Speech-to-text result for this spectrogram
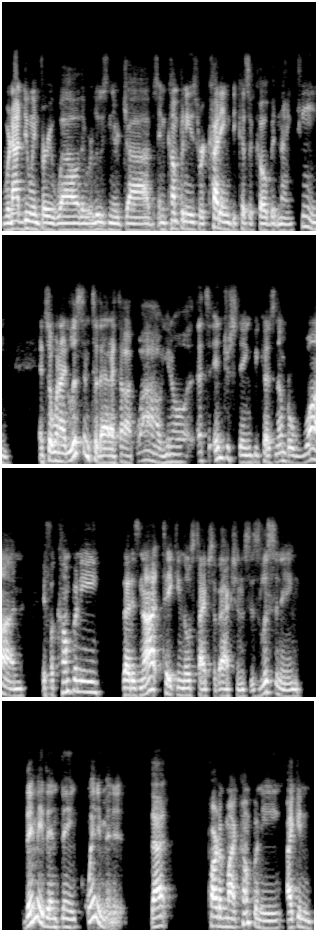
were not doing very well. They were losing their jobs, and companies were cutting because of COVID 19. And so when I listened to that, I thought, wow, you know, that's interesting because number one, if a company that is not taking those types of actions is listening, they may then think, wait a minute, that part of my company, I can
